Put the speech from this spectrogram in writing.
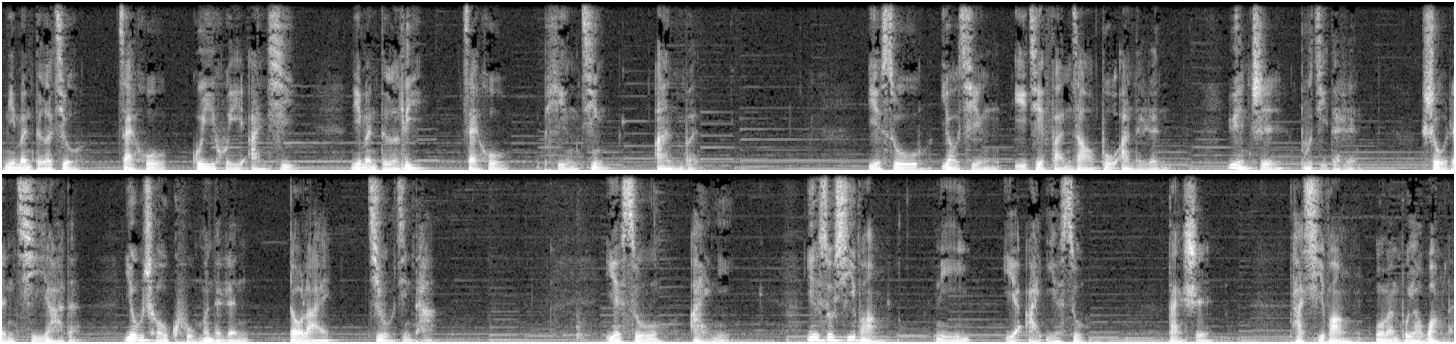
你们得救在乎归回安息，你们得力在乎平静安稳。”耶稣邀请一切烦躁不安的人。怨志不己的人，受人欺压的，忧愁苦闷的人，都来就近他。耶稣爱你，耶稣希望你也爱耶稣，但是，他希望我们不要忘了，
